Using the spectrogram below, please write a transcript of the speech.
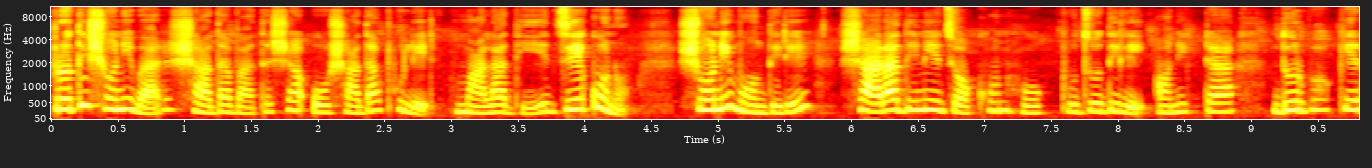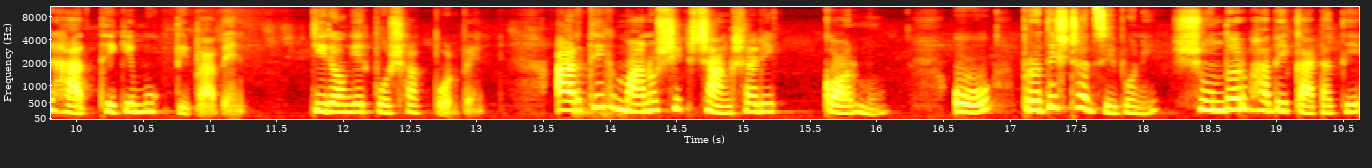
প্রতি শনিবার সাদা বাতাসা ও সাদা ফুলের মালা দিয়ে যে কোনো শনি মন্দিরে সারা দিনে যখন হোক পুজো দিলে অনেকটা দুর্ভোগের হাত থেকে মুক্তি পাবেন। কী রঙের পোশাক পরবেন? আর্থিক, মানসিক, সাংসারিক কর্ম ও প্রতিষ্ঠা জীবনে সুন্দরভাবে কাটাতে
